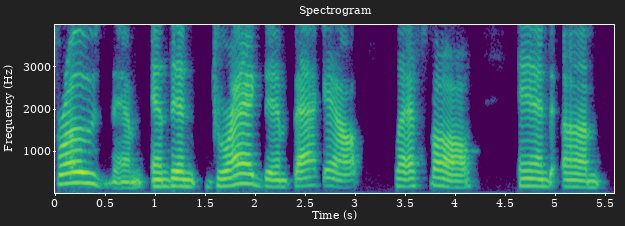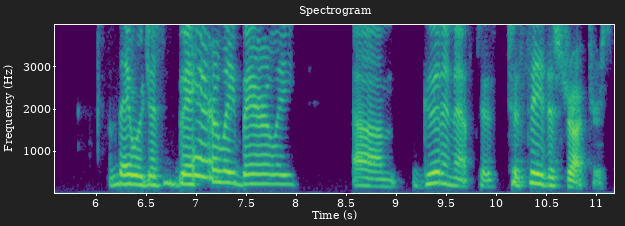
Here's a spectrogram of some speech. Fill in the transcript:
froze them, and then dragged them back out last fall. And um, they were just barely, barely um, good enough to, to see the structures.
